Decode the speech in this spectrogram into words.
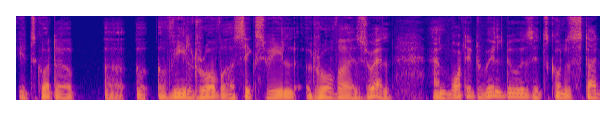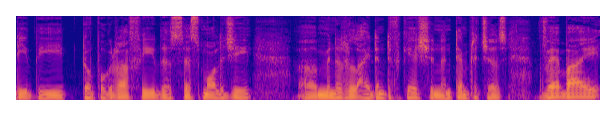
It's got a a, a wheel rover, a six wheel rover as well. And what it will do is it's going to study the topography, the seismology, uh, mineral identification, and temperatures, whereby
